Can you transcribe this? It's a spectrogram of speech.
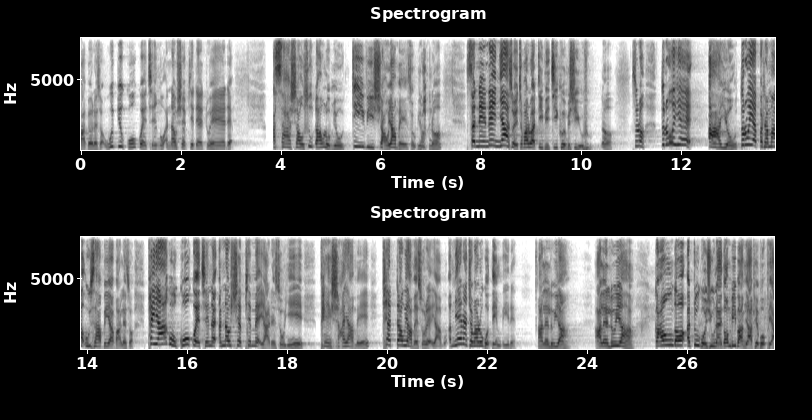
ဗာပြောလဲဆိုတော့ဝိပုကိုးကွယ်ခြင်းကိုအနောက်ရှက်ဖြစ်တဲ့အတွက်တဲ့ အစာရှောင်စုတောင်းလိုမျိုး TV ရှောင်ရမယ်ဆိုပြီးတော့နော်စနေနေ့ညဆိုရင်ကျမတို့က TV ကြည့်ခွင့်မရှိဘူးနော်ဆိုတော့သူတို့ရဲ့အာယုံသူတို့ရဲ့ပထမဦးစားပေးရပါလဲဆိုတော့ဖះကိုကိုးကွယ်ခြင်းနဲ့အနောက်ရှက်ဖြစ်မဲ့အရာတွေဆိုရင်ဖယ်ရှားရမယ်ဖြတ်တောက်ရမယ်ဆိုတဲ့အရာကိုအမြဲတမ်းကျမတို့ကိုသင်ပေးတယ်ဟာလေလုယာဟာလေလုယာကောင်းသောအတုကိုယူနိုင်သောမိဘများဖြစ်ဖို့ဖះ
